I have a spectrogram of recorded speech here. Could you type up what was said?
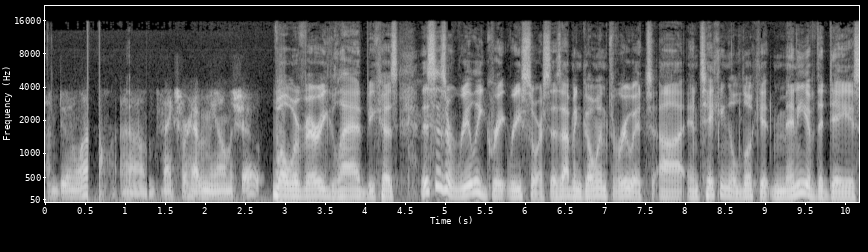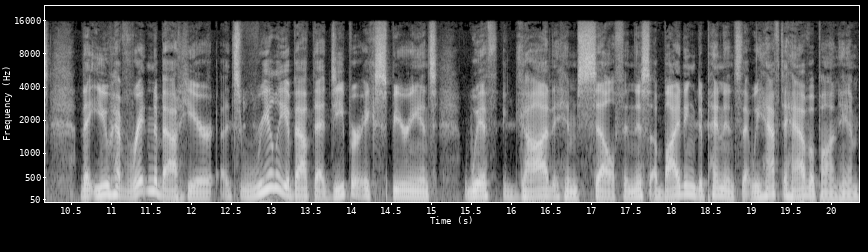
I'm doing well. Um, thanks for having me on the show. Well, we're very glad because this is a really great resource as I've been going through it uh, and taking a look at many of the days that you have written about here. It's really about that deeper experience with God Himself and this abiding dependence that we have to have upon Him.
